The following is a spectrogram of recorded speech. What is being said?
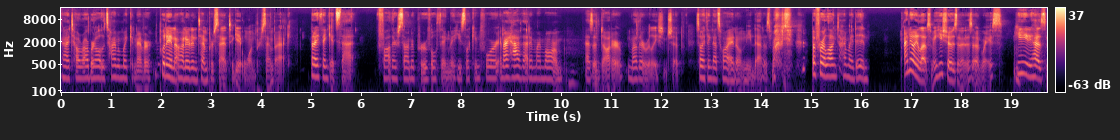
And I tell Robert all the time, I'm like, never put in 110% to get 1% back. But I think it's that father son approval thing that he's looking for. And I have that in my mom as a daughter mother relationship. So I think that's why I don't need that as much. but for a long time, I did. I know he loves me, he shows it in his own ways. He has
